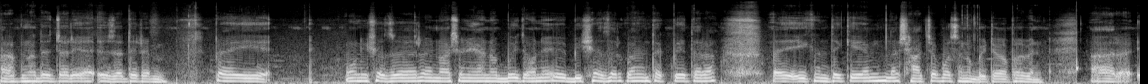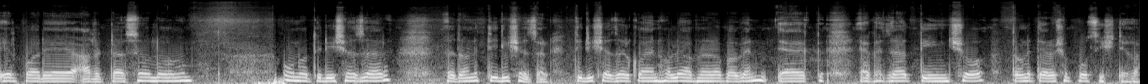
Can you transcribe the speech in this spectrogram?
আর আপনাদের যারা, যাদের প্রায় উনিশ হাজার নয়শো নিরানব্বই মানে বিশ হাজার কয়েন থাকবে তারা এখান থেকে সাতশো পঁচানব্বই টাকা পাবেন। আর এরপরে আরেকটা আছে হলো উনতিরিশ হাজার তার মানে তিরিশ হাজার। তিরিশ হাজার কয়েন হলে আপনারা পাবেন এক এক হাজার তিনশো, তার মানে তেরোশো পঁচিশ টাকা।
